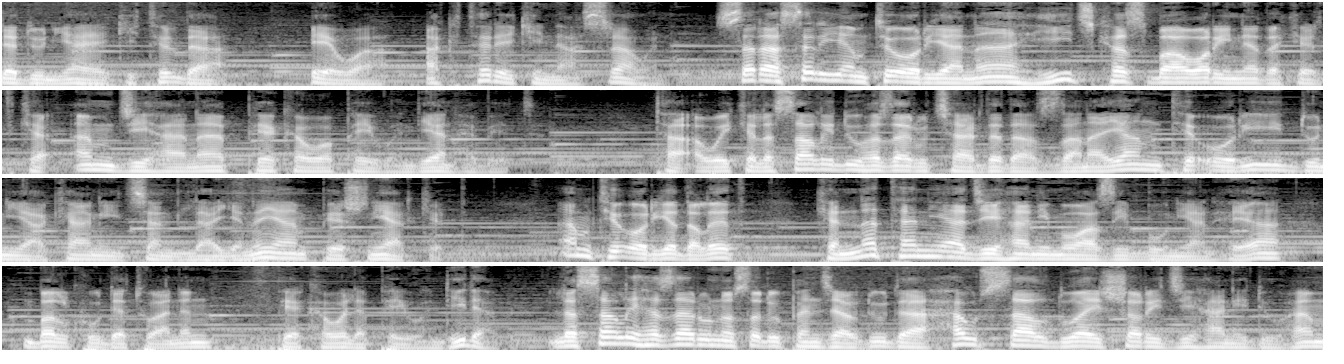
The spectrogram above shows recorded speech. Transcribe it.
لە دونیایەکی تردا ئێوە ئەکتەرێکی ناسراون. سەراسەری ئەم تئۆریانە هیچ کەس باوەڕی نەدەکرد کە ئەم جیهانە پێکەوە پەیوەندیان هەبێت تا ئەوەی کە لە ساڵی دوو هەزار و چاردە دا زانایان تئۆری دونیاکانی چەند لایەنەیان پێشنیار کرد ئەم تێئۆرییە دەڵێت کە نە تەنیا جیهانی موازی بوونیان هەیە، بەڵکو دەتوانن پێکەوە لە پەیوەندیدا بن. لە ساڵی هەزار و نۆ سەد و پەنجا و دوو دا، حەوت ساڵ دوای شەڕی جیهانی دووهەم،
